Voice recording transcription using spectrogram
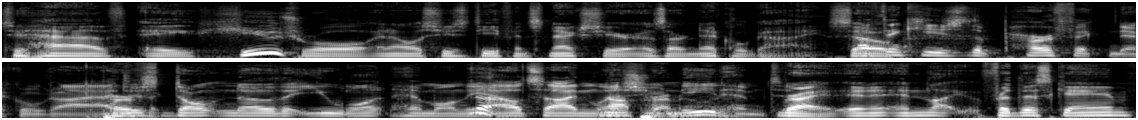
to have a huge role in LSU's defense next year as our nickel guy. So I think he's the perfect nickel guy. I just don't know that you want him on the No, outside unless you need him to. right, and and like for this game,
